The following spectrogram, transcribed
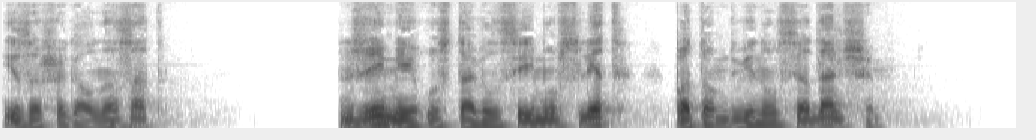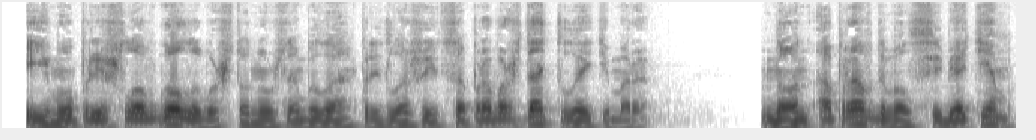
и зашагал назад. Джимми уставился ему вслед, потом двинулся дальше. Ему пришло в голову, что нужно было предложить сопровождать Леттимора. Но он оправдывал себя тем,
